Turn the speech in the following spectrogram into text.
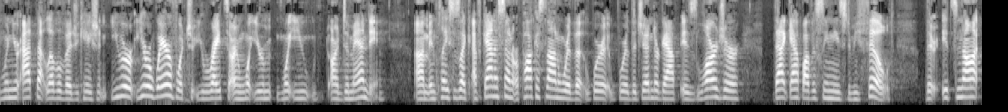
when you're at that level of education, you're you're aware of what your rights are and what you're what you are demanding. Um, in places like Afghanistan or Pakistan, where the where where the gender gap is larger, that gap obviously needs to be filled. There, it's not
